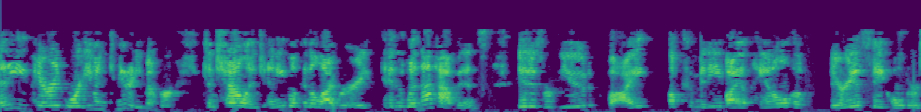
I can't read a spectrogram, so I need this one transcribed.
Any parent or even community member can challenge any book in the library. And when that happens, it is reviewed by a committee, by a panel of various stakeholders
